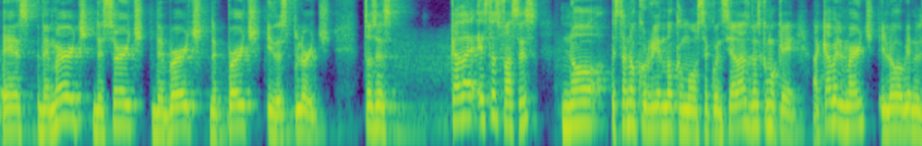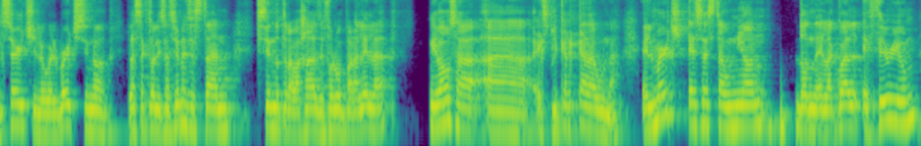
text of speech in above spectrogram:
Es the merge, the search, the verge, the purge y the splurge. Entonces, cada estas fases no están ocurriendo como secuenciadas, no es como que acabe el merge y luego viene el search y luego el merge, sino las actualizaciones están siendo trabajadas de forma paralela y vamos a, explicar cada una. El merge es esta unión donde, en la cual Ethereum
